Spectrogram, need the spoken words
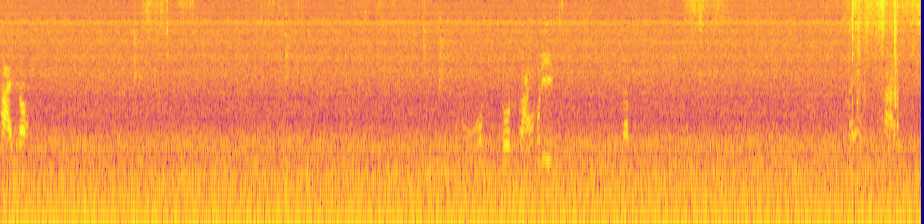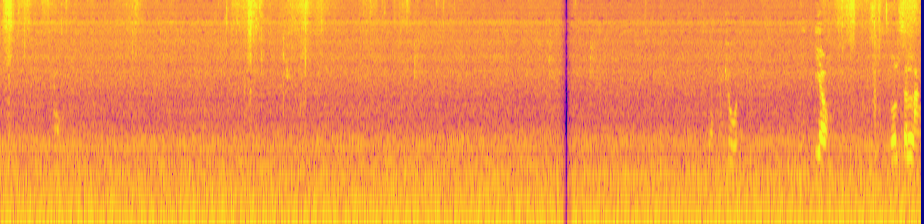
ขายพี่น้องโอ้โหโดนหลังพอดีครับขาดยังไม่โดนนิด เดียว โดนสนหลัง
